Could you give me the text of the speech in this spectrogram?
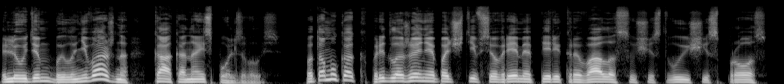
людям было неважно, как она использовалась потому как предложение почти все время перекрывало существующий спрос,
